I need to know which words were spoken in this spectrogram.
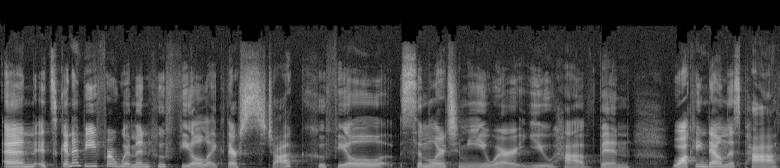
And it's going to be for women who feel like they're stuck, who feel similar to me, where you have been walking down this path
